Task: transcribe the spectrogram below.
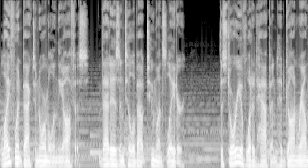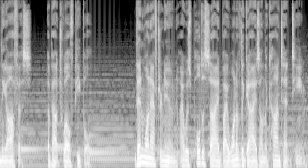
Life went back to normal in the office, that is, until about two months later. The story of what had happened had gone round the office, about 12 people. Then one afternoon, I was pulled aside by one of the guys on the content team,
